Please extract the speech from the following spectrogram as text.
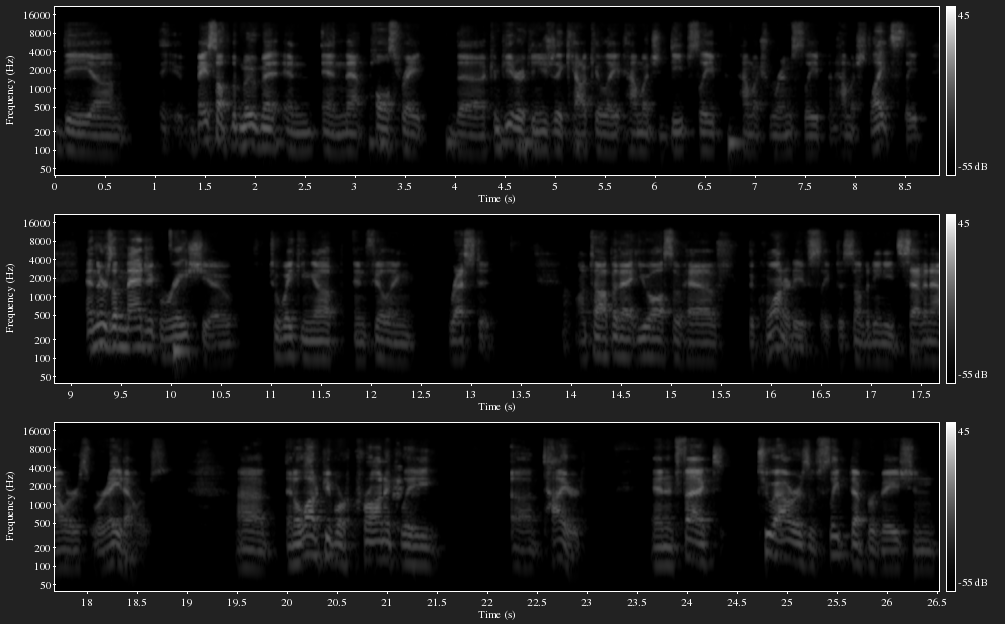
the um, based off the movement and and that pulse rate the computer can usually calculate how much deep sleep, how much REM sleep, and how much light sleep. And there's a magic ratio to waking up and feeling rested. On top of that, you also have the quantity of sleep. Does somebody need seven hours or eight hours? Uh, and a lot of people are chronically uh, tired. And in fact, two hours of sleep deprivation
